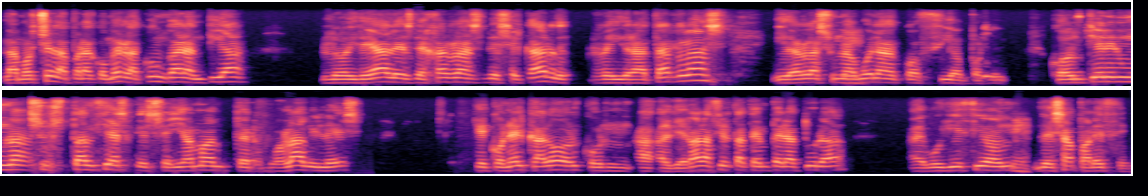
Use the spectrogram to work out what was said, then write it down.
La morchela, para comerla con garantía, lo ideal es dejarlas de secar, rehidratarlas y darlas una buena cocción, porque contienen unas sustancias que se llaman termolábiles, que con el calor, con, al llegar a cierta temperatura, a ebullición, desaparecen,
